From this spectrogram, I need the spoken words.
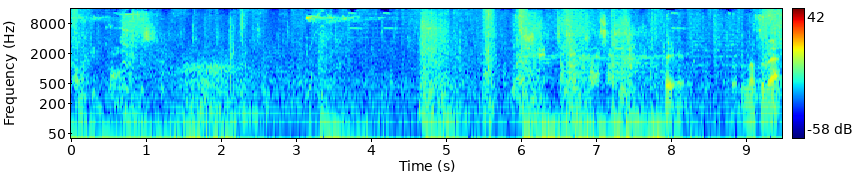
pumpkin bombs. Double crosser. Hey, hey. Enough of that.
